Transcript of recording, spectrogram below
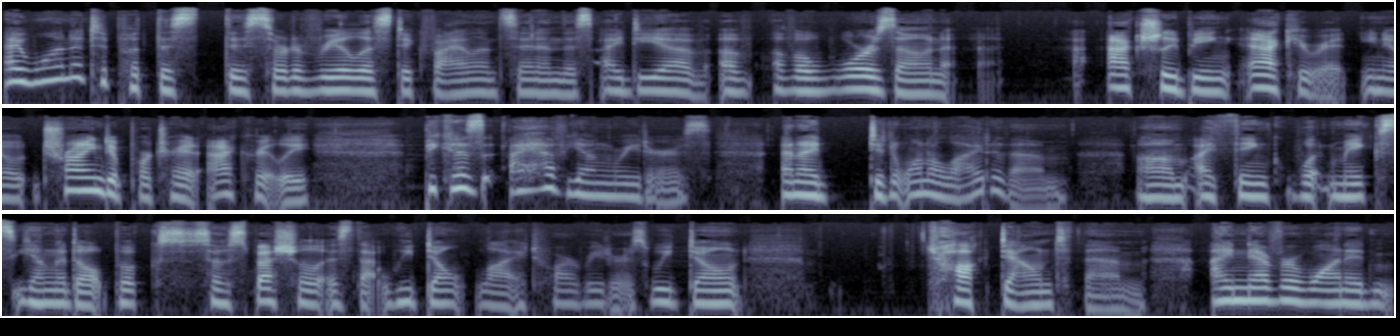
I wanted to put this this sort of realistic violence in and this idea of, of, of a war zone actually being accurate, you know, trying to portray it accurately because I have young readers and I didn't want to lie to them. Um, I think what makes young adult books so special is that we don't lie to our readers. We don't talk down to them. I never wanted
